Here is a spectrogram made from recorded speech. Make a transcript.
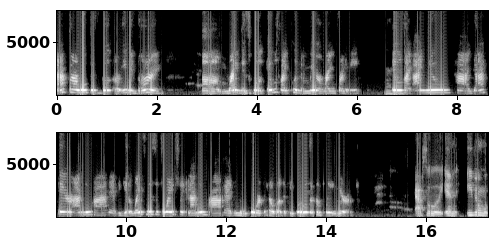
after I wrote this book, or even during um, writing this book, it was like putting a mirror right in front of me. Mm-hmm. It was like I knew how I got there. I knew how I had to get away from the situation, and I knew how I had to move forward to help other people. It was a complete mirror. Absolutely, and even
